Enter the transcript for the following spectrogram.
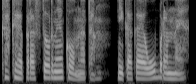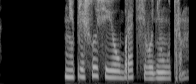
Какая просторная комната и какая убранная. Мне пришлось ее убрать сегодня утром,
